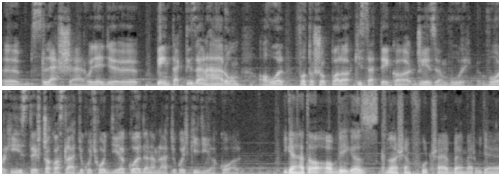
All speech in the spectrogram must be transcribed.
ö, slasher, hogy egy ö, péntek 13, ahol Photoshoppal kiszedték a Jason Voorhees-t, és csak azt látjuk, hogy hogy gyilkol, de nem látjuk, hogy ki gyilkol. Igen, hát a, a vége az különösen furcsa ebben, mert ugye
